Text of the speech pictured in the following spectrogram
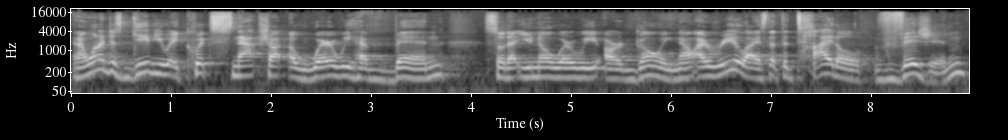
And I want to just give you a quick snapshot of where we have been so that you know where we are going. Now, I realize that the title, Vision,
